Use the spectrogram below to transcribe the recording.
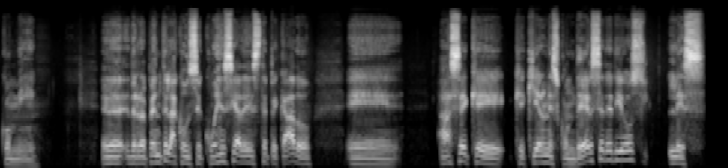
comí. Eh, de repente la consecuencia de este pecado eh, hace que, que quieran esconderse de Dios, les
